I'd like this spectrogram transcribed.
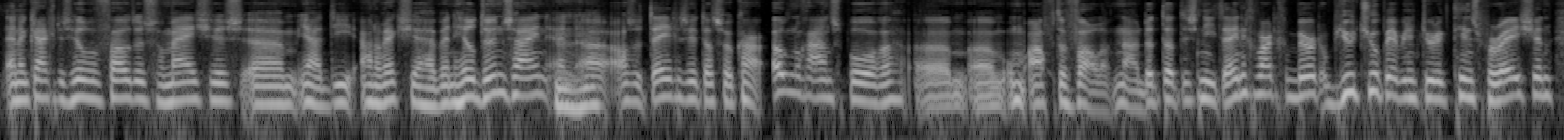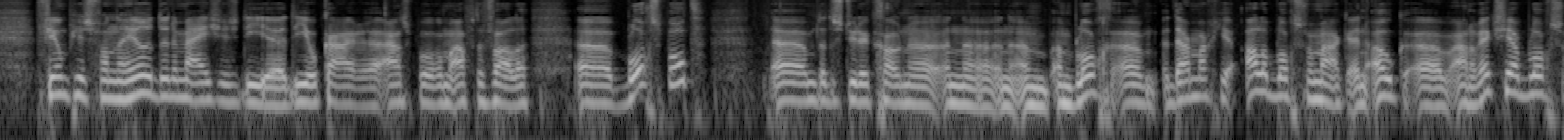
En dan krijg je dus heel veel foto's van meisjes ehm, ja, die anorexia hebben en heel dun zijn. En Mhm. eh, als het tegen zit, dat ze elkaar ook nog aansporen ehm, ehm, om af te vallen. Nou, dat, dat is niet het enige waar het gebeurt. Op YouTube heb je natuurlijk Tinspiration. Filmpjes van heel dunne meisjes die, eh, die elkaar eh, aansporen om af te vallen. Blogspot. Dat is natuurlijk gewoon een, een, een, blog. Daar mag je alle blogs van maken. En ook ehm, anorexia-blogs,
